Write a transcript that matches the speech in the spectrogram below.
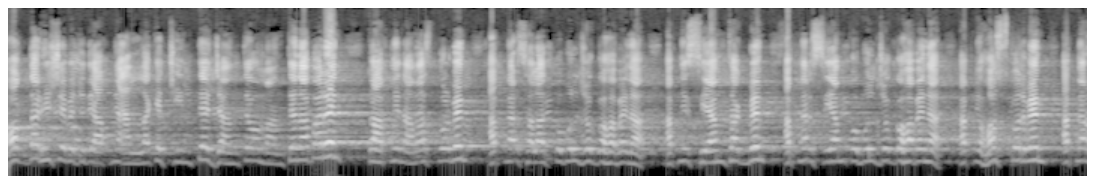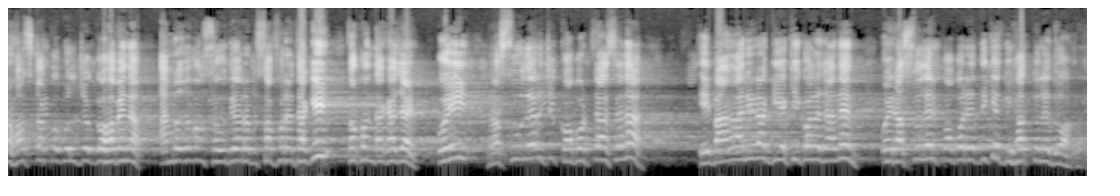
হকদার হিসেবে যদি আপনি আল্লাহকে চিনতে, জানতে ও মানতে না পারেন তো আপনি নামাজ পড়বেন, আপনার সালাদ কবুলযোগ্য হবে না। আপনি সিয়াম থাকবেন, আপনার সিয়াম কবুলযোগ্য হবে না। আপনি হজ করবেন, আপনার হজটা কবুলযোগ্য হবে না। আমরা যখন সৌদি আরব সফরে থাকি, তখন দেখা যায়, ওই রাসূলের যে কবরটা আছে না, এই বাঙালিরা গিয়ে কি করে জানেন? ওই রাসূলের কবরের দিকে দুই হাত তুলে দোয়া করে।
